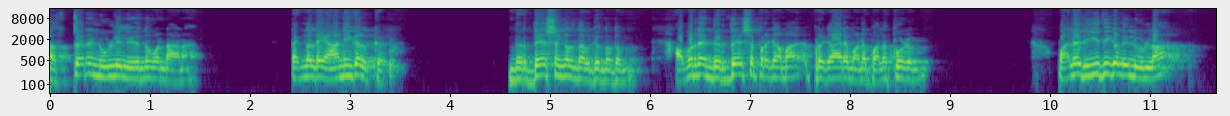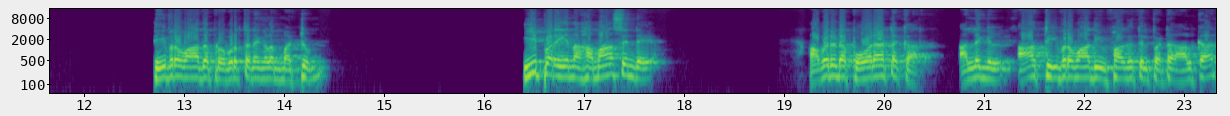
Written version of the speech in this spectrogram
ഖത്തറിനുള്ളിൽ ഇരുന്നു കൊണ്ടാണ് തങ്ങളുടെ അണികൾക്ക് നിർദ്ദേശങ്ങൾ നൽകുന്നതും അവരുടെ നിർദ്ദേശ പ്രകാരമാണ് പലപ്പോഴും പല രീതികളിലുള്ള തീവ്രവാദ പ്രവർത്തനങ്ങളും മറ്റും ഈ പറയുന്ന ഹമാസിന്റെ അവരുടെ പോരാട്ടക്കാർ അല്ലെങ്കിൽ ആ തീവ്രവാദി വിഭാഗത്തിൽപ്പെട്ട ആൾക്കാർ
